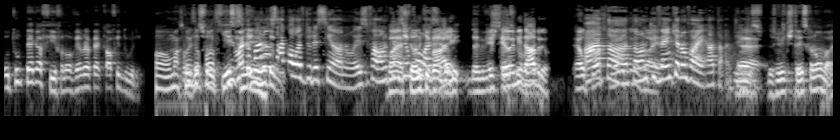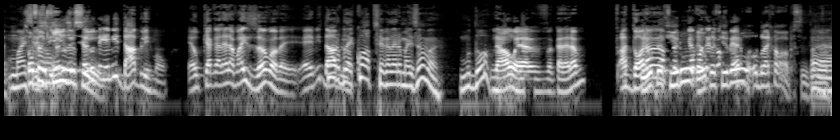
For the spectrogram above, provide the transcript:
outubro pega a FIFA, novembro pega Call of Duty. Ó, uma São coisa eu posso dizer. Mas não vai lançar Call of Duty esse ano. Eles falaram que Vai, eles acho que iam ano que pular vem, esse ano. 2023 Esse é o que vai. MW. É o Ah, próximo tá. ano Então ano que vem que não vai. Ah, tá. entendi. É, É. 2023 que não vai. Mas São franquias, Esse ano assim... tem MW, irmão. É o que a galera mais ama, velho. É MW. Não era Black Ops que a galera mais ama? Mudou? Não, é. A galera adora. eu prefiro, eu prefiro Warfare, o Black Ops, entendeu? É,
